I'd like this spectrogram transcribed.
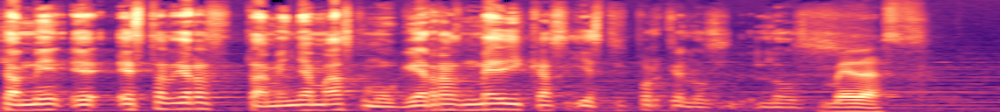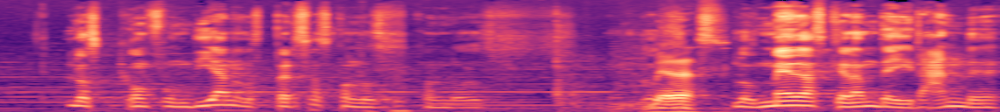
También, eh, estas guerras también llamadas como guerras médicas, y esto es porque los, los, Medas. los confundían a los persas con los, con los, los Medas. los medas que eran de Irán, de,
